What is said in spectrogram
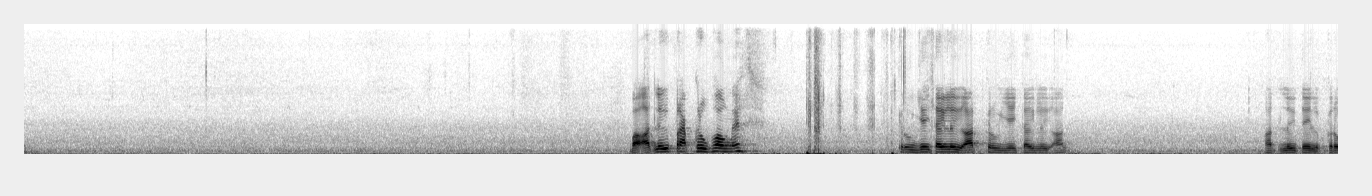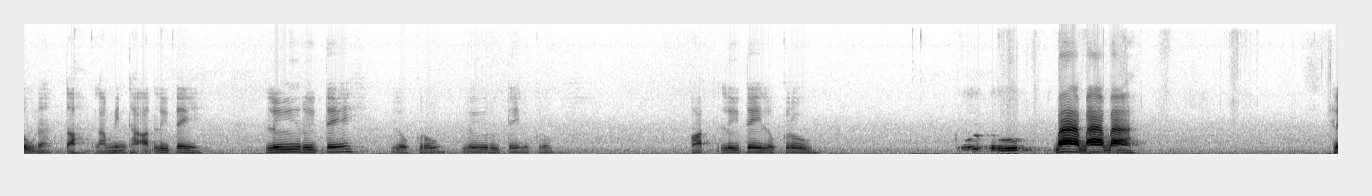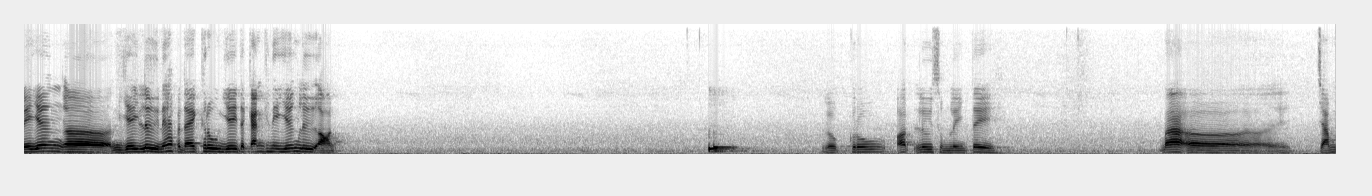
បើអត់លឺប្រាប់គ្រូផងណាគ្រូនិយាយទៅលឺអត់គ្រូនិយាយទៅលឺអត់ អត់លឺទេលោកគ្រូណាតោះឡាមីនថាអត់លឺទេលឺឬទេលោកគ្រូលឺឬទេលោកគ្រូអត់លឺទេលោកគ្រូគ្រូគ្រូបាទបាទបាទគ្នាយើងអឺនិយាយលឺណាប៉ុន្តែគ្រូនិយាយទៅកាន់គ្នាយើងលឺអត់លោកគ្រូអត់លឺសំឡេងទេ បាទអឺចាំ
